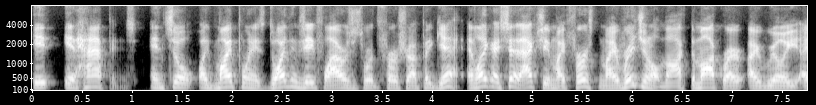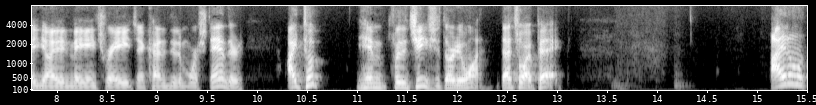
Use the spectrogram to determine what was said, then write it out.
It it happens. And so, like, my point is, do I think Zay Flowers is worth the first round pick? Yeah. And like I said, actually, my first, my original mock, the mock where I, I really, I, you know, I didn't make any trades and I kind of did it more standard. I took him for the Chiefs at 31. That's who I picked. I don't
